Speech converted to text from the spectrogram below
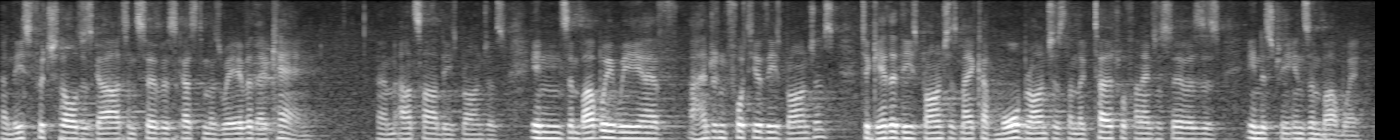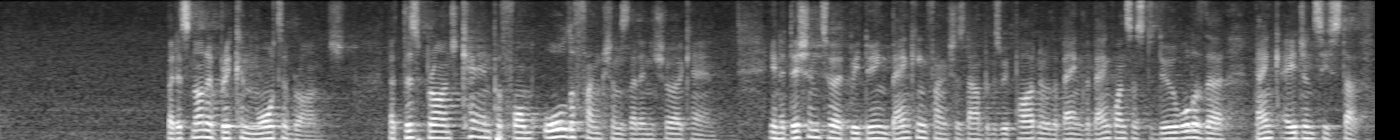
And these foot soldiers go out and service customers wherever they can um, outside these branches. In Zimbabwe, we have 140 of these branches. Together, these branches make up more branches than the total financial services industry in Zimbabwe. But it's not a brick and mortar branch. But this branch can perform all the functions that an insurer can. In addition to it, we're doing banking functions now because we partner with the bank. The bank wants us to do all of the bank agency stuff.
